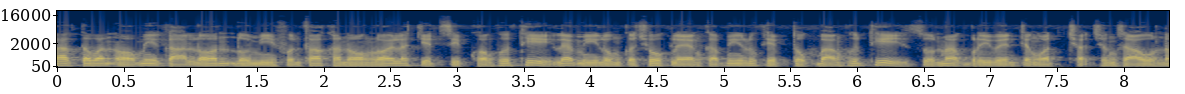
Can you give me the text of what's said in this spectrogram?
ภาคตะวันออกมีอากาศร้อน โดยมีฝนฟ้าขนองร้อยละ 70 ของพื้นที่ และมีลมกระโชกแรงกับมีลูกเห็บตกบางพื้นที่ ส่วนมากบริเวณจังหวัดฉะเชิงเทราน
